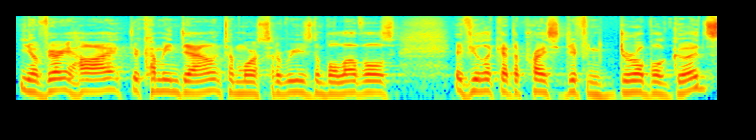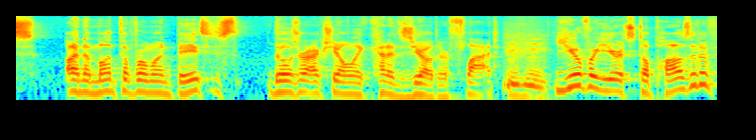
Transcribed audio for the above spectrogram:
you know very high. They're coming down to more sort of reasonable levels. If you look at the price of different durable goods on a month over month basis, those are actually only kind of zero, they're flat. Mm-hmm. Year over year, it's still positive,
